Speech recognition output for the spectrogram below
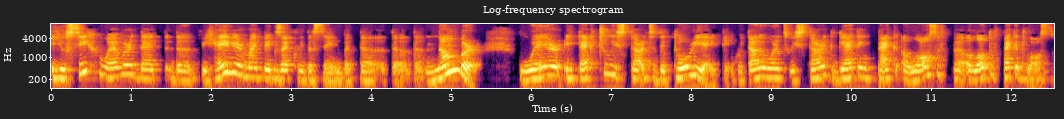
you see, however, that the behavior might be exactly the same, but the, the, the number where it actually starts deteriorating. With other words, we start getting pack a loss of a lot of packet loss.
